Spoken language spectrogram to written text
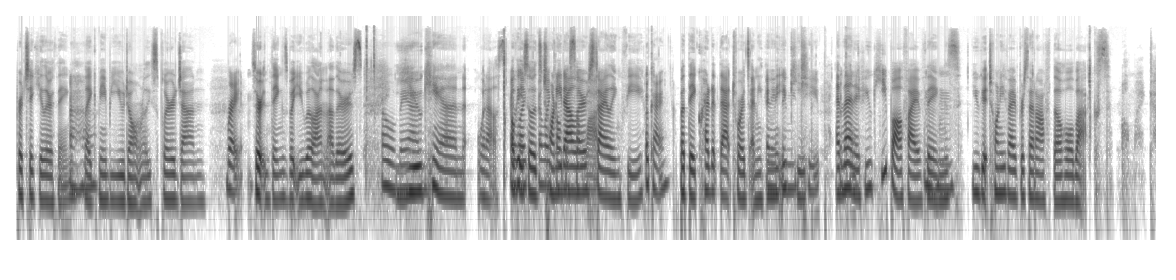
particular thing. Uh-huh. Like maybe you don't really splurge on Right. certain things, but you will on others. Oh man. You can what else? I Okay, like- so it's like twenty this a dollar lot. styling fee, Okay. but they credit that towards anything, Anything that you keep. keep. And then if you keep all 5 Mhm. things, you get twenty five percent off the whole box. Oh my gosh.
